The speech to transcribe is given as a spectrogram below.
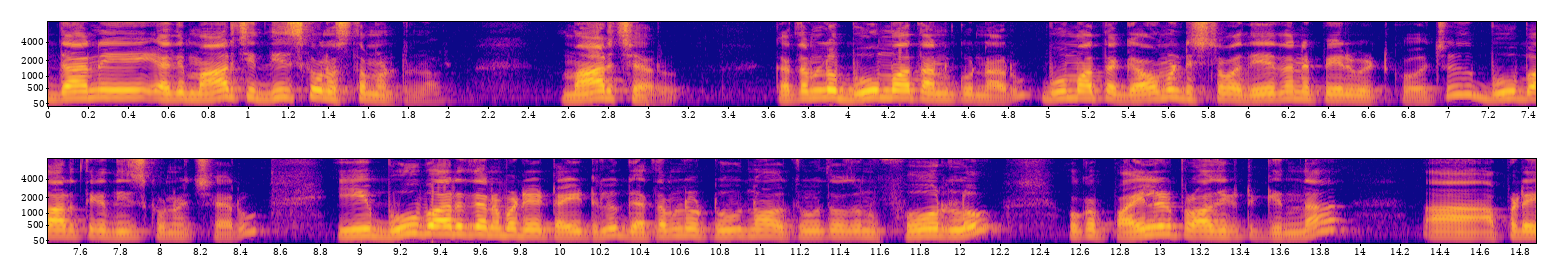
దాన్ని అది మార్చి తీసుకొని వస్తామంటున్నారు. మార్చారు. గతంలో భూమాత అనుకున్నారు. భూమాత గవర్నమెంట్ ఇష్టం అది ఏదైనా పేరు పెట్టుకోవచ్చు. భూభారతిగా తీసుకొని వచ్చారు. ఈ భూభారతి అనబడే టైటిల్ గతంలో టూ టూ థౌజండ్ ఫోర్లో ఒక పైలట్ ప్రాజెక్ట్ కింద అప్పటి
